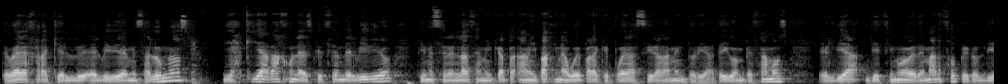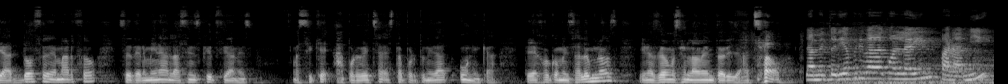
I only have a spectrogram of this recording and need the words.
Te voy a dejar aquí el, vídeo de mis alumnos y aquí abajo en la descripción del vídeo tienes el enlace a mi, a mi página web para que puedas ir a la mentoría. Te digo, empezamos el día 19 de marzo, pero el día 12 de marzo se terminan las inscripciones. Así que aprovecha esta oportunidad única. Te dejo con mis alumnos y nos vemos en la mentoría. Chao. La mentoría privada con Lain para mí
